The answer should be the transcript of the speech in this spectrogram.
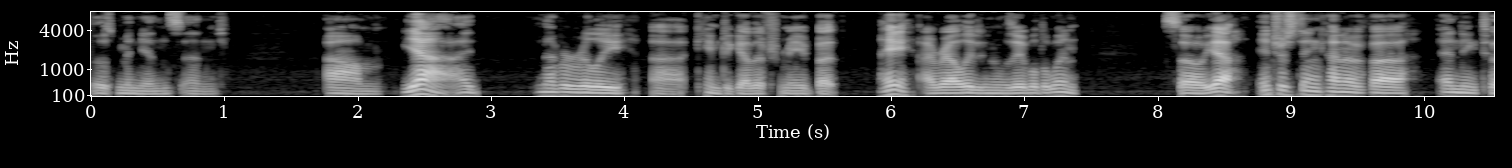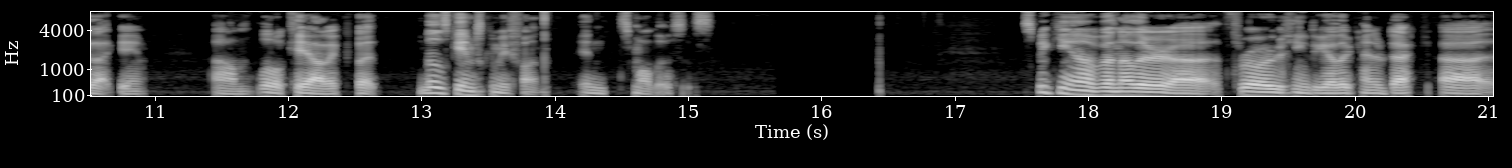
those minions, and um, yeah, I never really uh, came together for me. But hey, I rallied and was able to win. So yeah, interesting kind of uh, ending to that game. Um, a little chaotic, but those games can be fun in small doses. Speaking of another uh, throw everything together kind of deck, uh,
